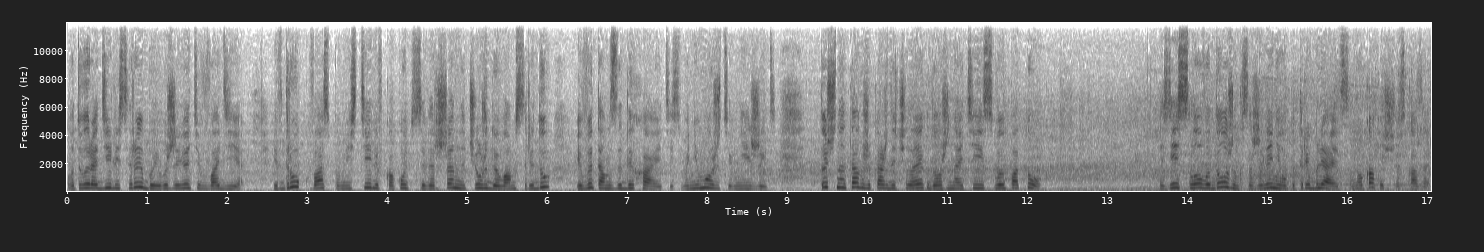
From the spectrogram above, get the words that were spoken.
Вот вы родились рыбой, и вы живете в воде и вдруг вас поместили в какую-то совершенно чуждую вам среду, и вы там задыхаетесь, вы не можете в ней жить. Точно так же каждый человек должен найти свой поток. Здесь слово «должен», к сожалению, употребляется, но как еще сказать?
